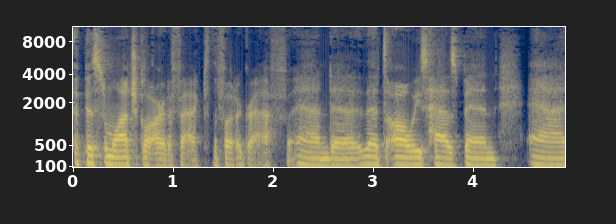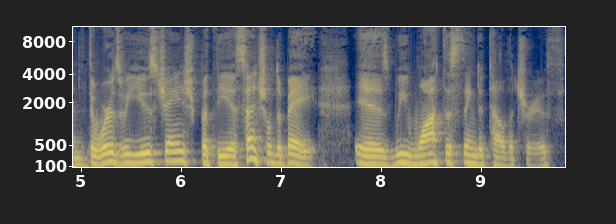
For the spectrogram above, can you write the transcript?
epistemological artifact, the photograph. And uh, that always has been. And the words we use change, but the essential debate is we want this thing to tell the truth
